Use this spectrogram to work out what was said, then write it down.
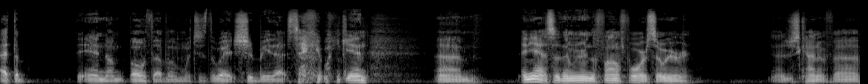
at the the end on both of them, which is the way it should be that second weekend. Um, and yeah, so then we were in the final four. So we were you know, just kind of, uh,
